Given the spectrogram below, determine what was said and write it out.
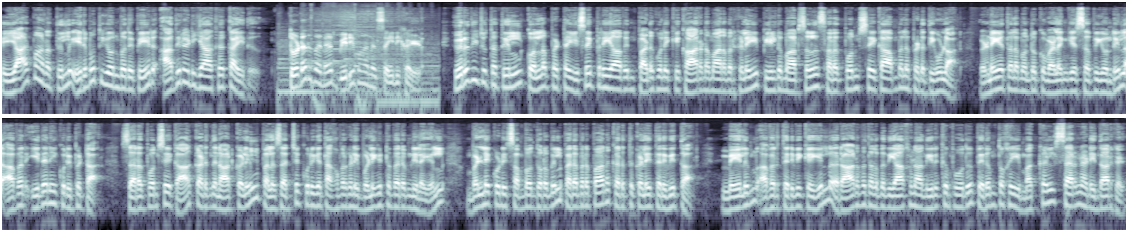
யாழ்ப்பாணத்தில் இருபத்தி ஒன்பது பேர் அதிரடியாக கைது. தொடர்வன விரிவான செய்திகள். இறுதிச் யுத்தத்தில் கொல்லப்பட்ட இசைப்பிரியாவின் படுகொலைக்கு காரணமானவர்களை பீல்டு மார்ஷல் சரத் பொன்சேகா அம்பலப்படுத்தியுள்ளார். இணையதளம் ஒன்றுக்கு வழங்கிய செவ்வியொன்றில் அவர் இதனை குறிப்பிட்டார். சரத் பொன்சேகா கடந்த நாட்களில் பல சர்ச்சைக்குரிய தகவல்களை வெளியிட்டு வரும் நிலையில் வெள்ளைக்கொடி சம்பவம் தொடர்பில் பரபரப்பான கருத்துக்களை தெரிவித்தார். மேலும் அவர் தெரிவிக்கையில் ராணுவ தளபதியாக நான் இருக்கும்போது பெரும் தொகை மக்கள் சரணடைந்தார்கள்.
